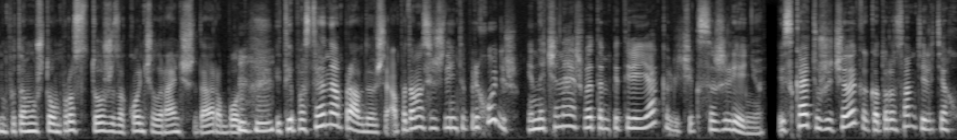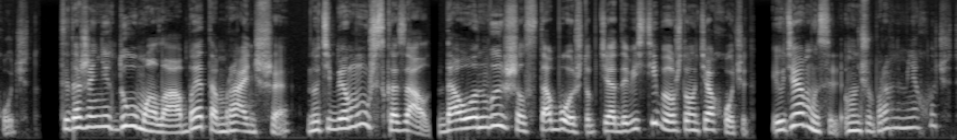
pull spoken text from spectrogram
Ну, потому что он просто тоже закончил раньше, да, работу. Uh-huh. И ты постоянно оправдываешься. А потом на следующий день ты приходишь и начинаешь в этом Петре Яковлевиче, к сожалению, искать уже человека, который на самом деле тебя хочет. Ты даже не думала об этом раньше, но тебе муж сказал, да он вышел с тобой, чтобы тебя довести, потому что он тебя хочет. И у тебя мысль, он что, правда меня хочет?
